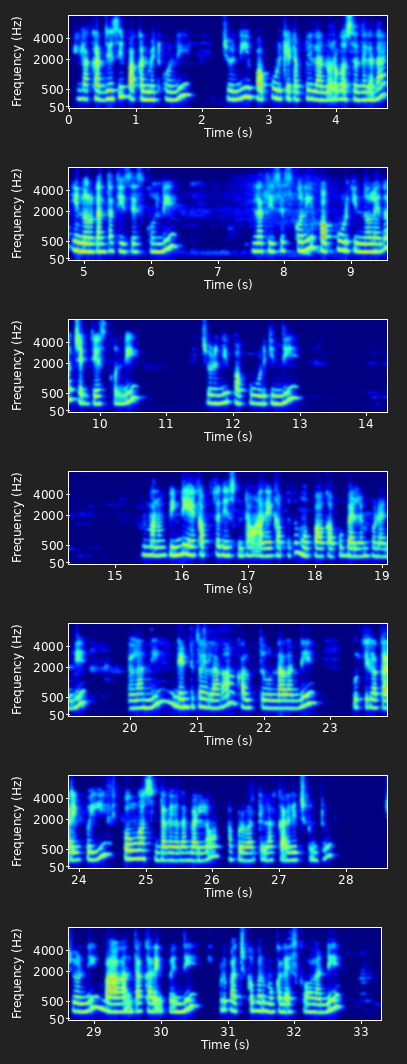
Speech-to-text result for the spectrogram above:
ఇలా కట్ చేసి పక్కన పెట్టుకోండి. చూడండి ఈ పప్పు ఉడికేటప్పుడు ఇలా నురగ వస్తుంది కదా ఈ నురగంతా తీసేసుకోండి. ఇలా తీసేసుకొని పప్పు ఉడికిందో లేదో చెక్ చేసుకోండి. చూడండి పప్పు ఉడికింది. ఇప్పుడు మనం పిండి ఏ కప్పుతో తీసుకుంటామో అదే కప్పుతో ముప్పావు కప్పు బెల్లం పొడండి బెల్లాన్ని గంటితో ఇలాగా కలుపుతూ ఉండాలండి. పూర్తిగా కరిగిపోయి పొంగొస్తుంటుంది కదా బెల్లం అప్పటి వరకు ఇలా కరిగించుకుంటూ. చూడండి బాగా అంతా కరిగిపోయింది. ఇప్పుడు పచ్చి కొబ్బరి ముక్కలు వేసుకోవాలండి.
